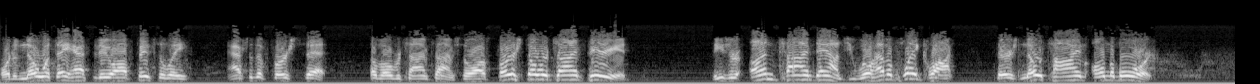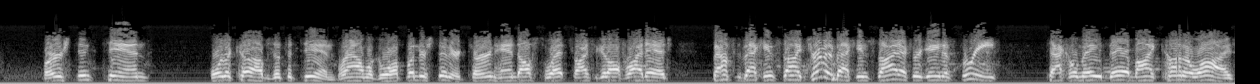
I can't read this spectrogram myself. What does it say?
or to know what they have to do offensively after the first set of overtime time. So our first overtime period, these are untimed downs. You will have a play clock. There's no time on the board. First and 10 for the Cubs at the 10. Brown will go up under center. Turn, handoff, sweat, tries to get off right edge. Bounces back inside, driven back inside after a gain of three. Tackle made there by Connor Wise.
